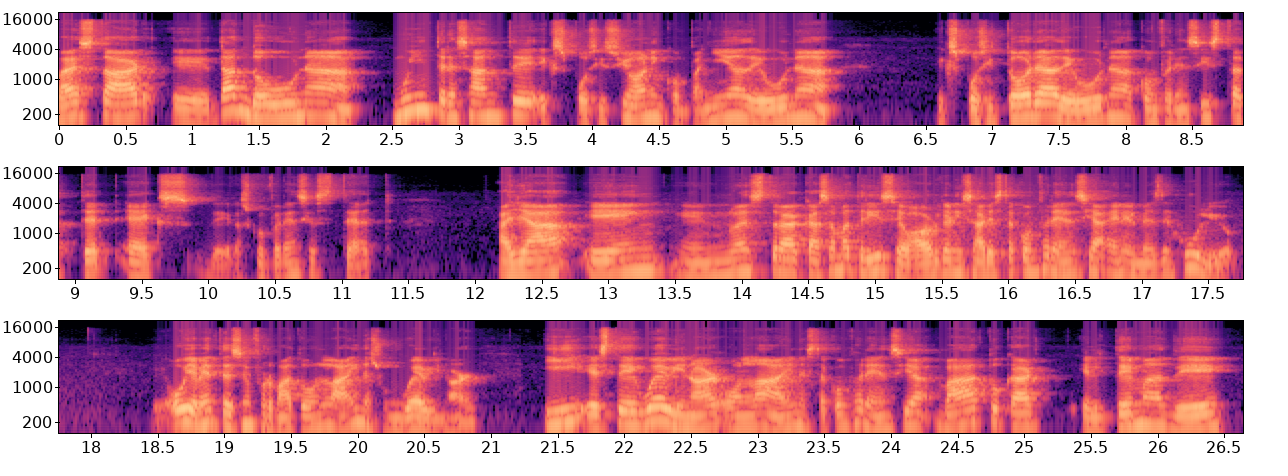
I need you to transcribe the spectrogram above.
va a estar eh, dando una muy interesante exposición en compañía de una expositora, de una conferencista TEDx, de las conferencias TED. Allá en, nuestra casa matriz se va a organizar esta conferencia en el mes de julio. Obviamente es en formato online, es un webinar. Y este webinar online, esta conferencia, va a tocar el tema de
